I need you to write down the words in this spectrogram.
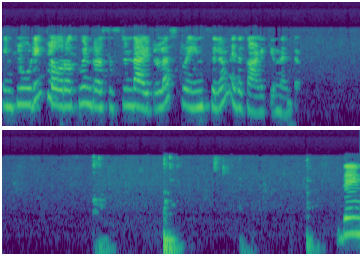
including chloroquine resistant ആയിട്ടുള്ള ilum ഇത് കാണിക്കുന്നുണ്ട് then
